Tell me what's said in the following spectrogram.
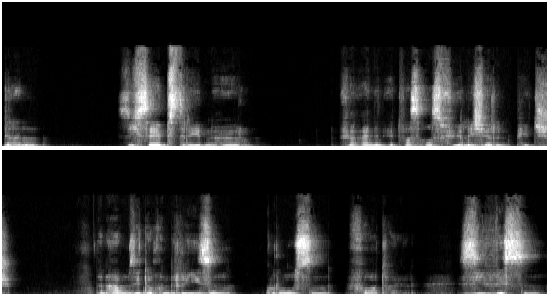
dann sich selbst reden hören für einen etwas ausführlicheren Pitch, dann haben Sie doch einen riesengroßen Vorteil. Sie wissen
